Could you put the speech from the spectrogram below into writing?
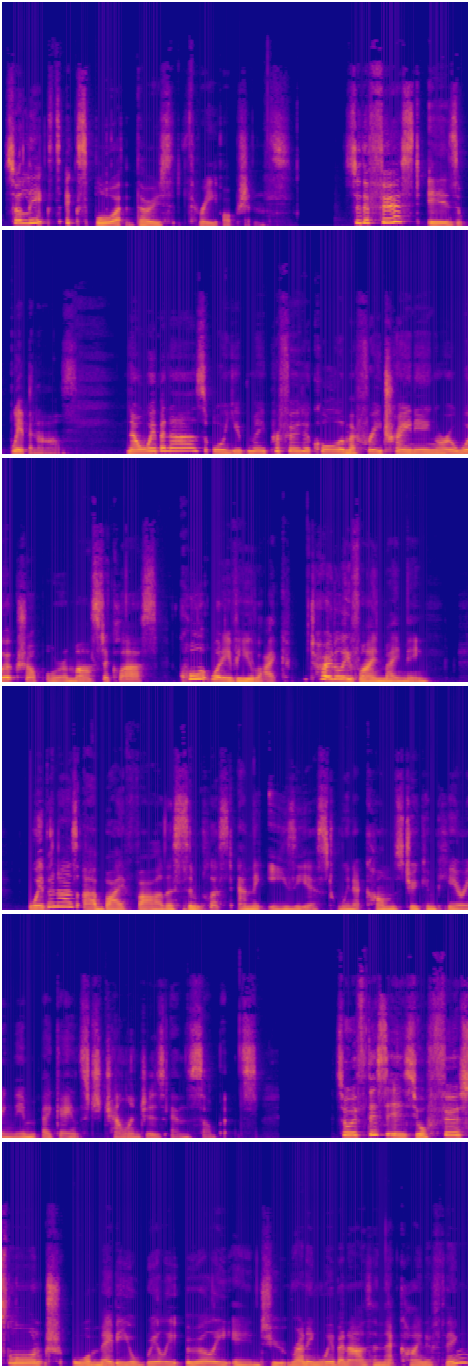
So let's explore those three options. So the first is webinars. Now, webinars, or you may prefer to call them a free training or a workshop or a masterclass, call it whatever you like. Totally fine by me. Webinars are by far the simplest and the easiest when it comes to comparing them against challenges and summits. So, if this is your first launch, or maybe you're really early into running webinars and that kind of thing,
